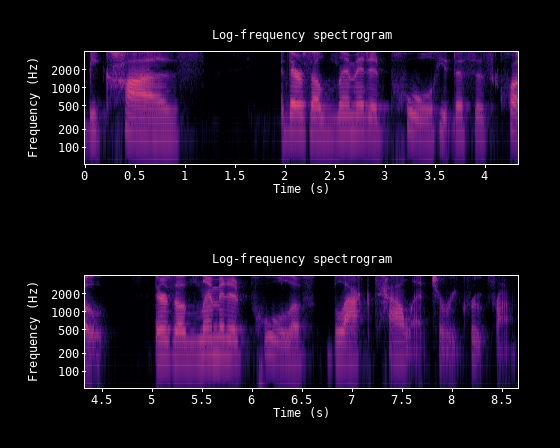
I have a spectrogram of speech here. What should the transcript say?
because there's a limited pool. He, this is quote. There's a limited pool of black talent to recruit from.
